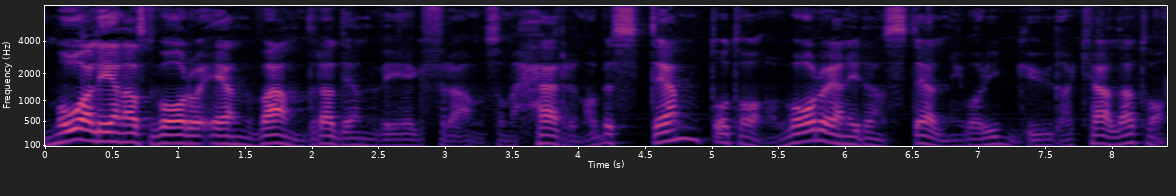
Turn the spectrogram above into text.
Må allenast var och en vandra den väg fram som Herren har bestämt åt honom, var och en i den ställning var i Gud har kallat honom.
